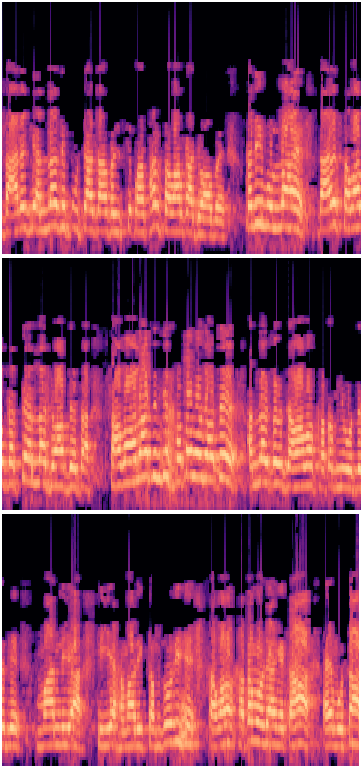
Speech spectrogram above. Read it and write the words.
डायरेक्टली अल्लाह से पूछा जाता इसके पास हर सवाल का जवाब है। कलीमुल्लाह है, डायरेक्ट सवाल करते अल्लाह जवाब देता। सवालात इनके खत्म हो जाते, अल्लाह के जवाब खत्म नहीं होते थे। मान लिया कि ये हमारी कमज़ोरी है, सवाल खत्म हो जाएँगे। कहा अः मूसा,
